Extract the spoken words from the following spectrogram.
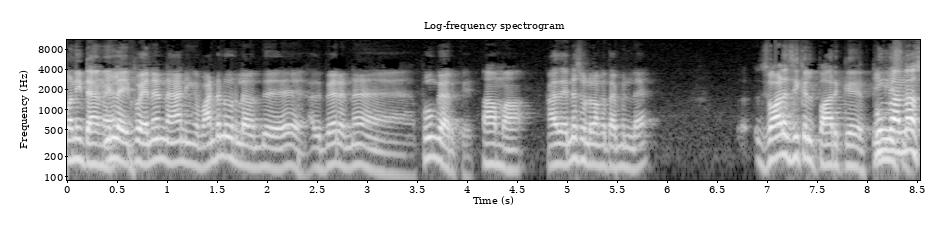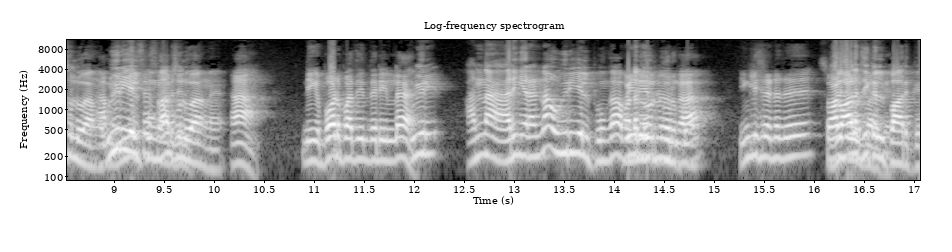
பண்ணிட்டாங்க. இல்ல இப்போ என்னன்னா நீங்க வண்டலூர்ல வந்து அது பேர் என்ன? பூங்கா இருக்கு. ஆமா. அது என்ன சொல்லுவாங்க தமிழ்ல? ஜுவாலஜிக்கல் பார்க் பூங்கான்னு தான் சொல்லுவாங்க. உயிரியல் பூங்கான்னு. சொல்லுவாங்க. நீங்க போர்டு பாத்தீங்கன்னு தெரியல உயிரி அண்ணா அறிஞர் அண்ணா உயிரியல் பூங்கா வடலூர்னு பூங்கா. இங்கிலீஷ்ல என்னது? ஜுவாலஜிக்கல் பார்க்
